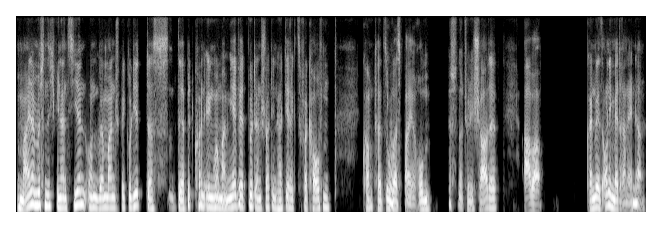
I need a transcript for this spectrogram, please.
Miner müssen sich finanzieren und wenn man spekuliert, dass der Bitcoin irgendwann mal mehr wert wird, anstatt ihn halt direkt zu verkaufen, kommt halt sowas bei rum. Ist natürlich schade. Aber können wir jetzt auch nicht mehr dran ändern.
